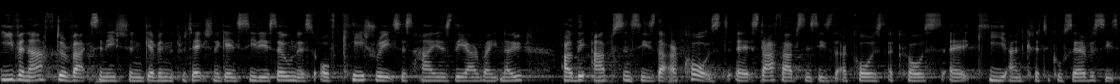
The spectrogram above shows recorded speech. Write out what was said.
even after vaccination, given the protection against serious illness, of case rates as high as they are right now, are the absences that are caused, uh, staff absences that are caused across uh, key and critical services.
